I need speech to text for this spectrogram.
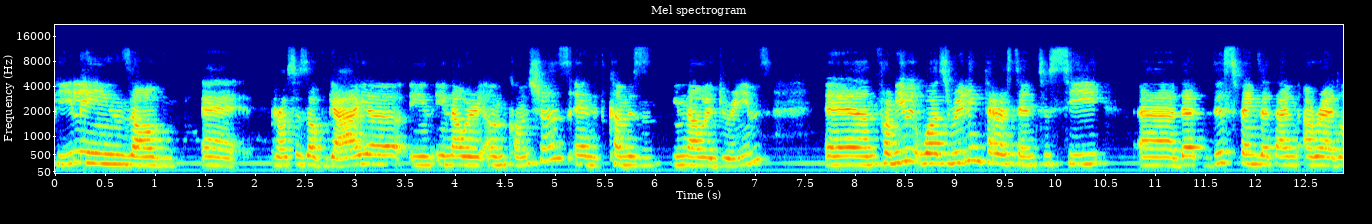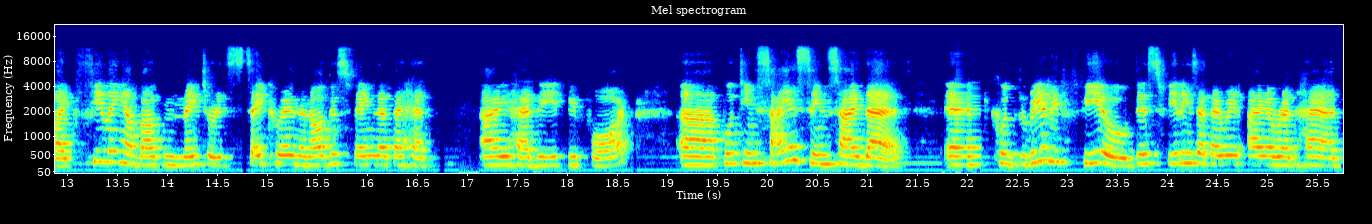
feelings of uh, process of Gaia in in our unconscious, and it comes in our dreams. And for me, it was really interesting to see uh, that these things that I'm I read, like feeling about nature is sacred, and all these things that I had I had it before uh, putting science inside that and could really feel these feelings that I, re- I already had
